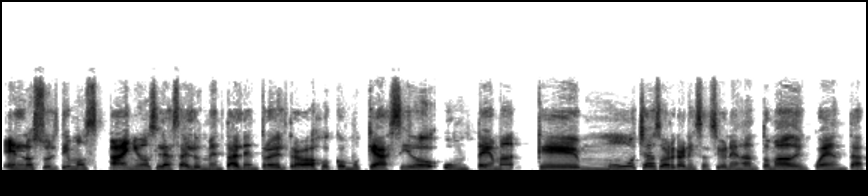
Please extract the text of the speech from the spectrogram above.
en los últimos años la salud mental dentro del trabajo como que ha sido un tema que muchas organizaciones han tomado en cuenta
